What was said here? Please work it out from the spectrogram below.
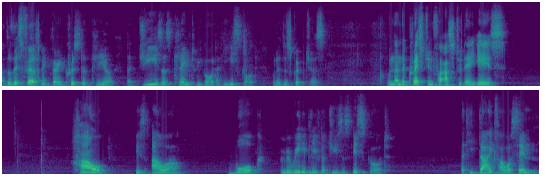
Also this verse makes very crystal clear that Jesus claimed to be God, that he is God, what are the scriptures. And then the question for us today is how is our walk when we really believe that Jesus is God, that he died for our sin?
